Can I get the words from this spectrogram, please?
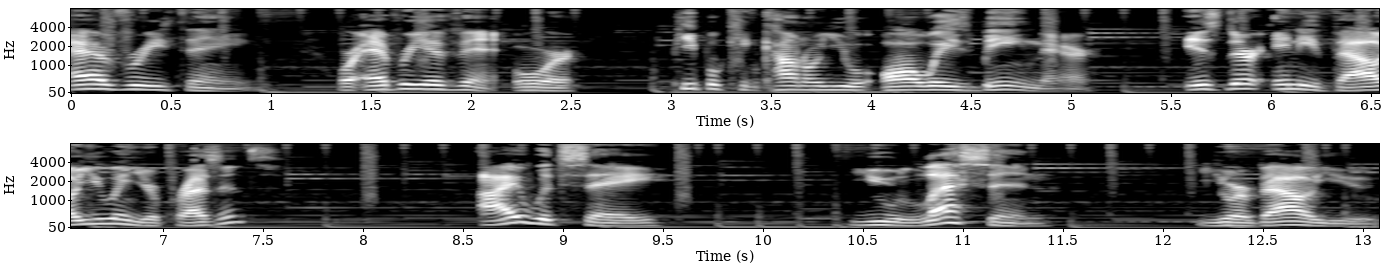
everything or every event or people can count on you always being there, is there any value in your presence? I would say you lessen your value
